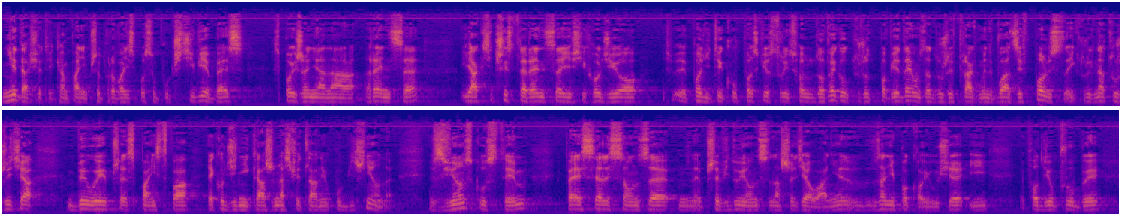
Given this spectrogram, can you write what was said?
Nie da się tej kampanii przeprowadzić w sposób uczciwie bez spojrzenia na ręce i akcji czyste ręce, jeśli chodzi o y, polityków Polskiego Stronnictwa Ludowego, którzy odpowiadają za duży fragment władzy w Polsce i których nadużycia były przez państwa jako dziennikarzy naświetlane i upublicznione. W związku z tym PSL, sądzę, przewidując nasze działanie, zaniepokoił się i podjął próby e,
